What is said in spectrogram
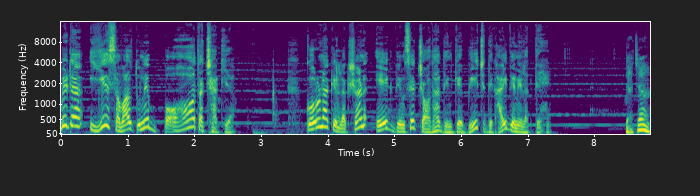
बेटा ये सवाल तूने बहुत अच्छा किया। कोरोना के लक्षण एक दिन से चौदह दिन के बीच दिखाई देने लगते हैं। चाचा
